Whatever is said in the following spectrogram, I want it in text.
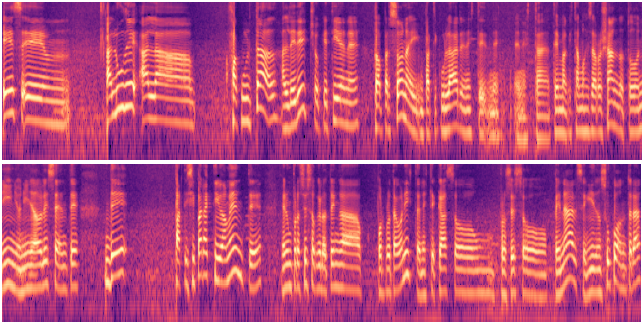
es, em, alude a la facultad, al derecho que tiene toda persona y en particular en este, en este tema que estamos desarrollando, todo niño, niña, adolescente, de participar activamente en un proceso que lo tenga por protagonista, en este caso un proceso penal seguido en su contra,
